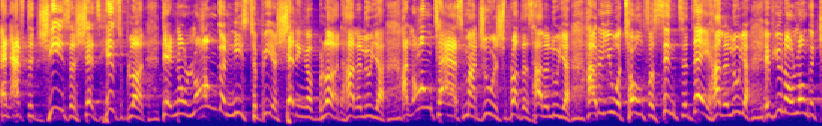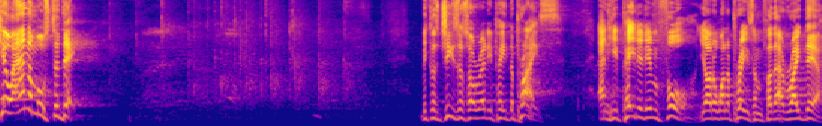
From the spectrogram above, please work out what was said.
And after Jesus sheds his blood, there no longer needs to be a shedding of blood, hallelujah. I long to ask my Jewish brothers, hallelujah, how do you atone for sin today, hallelujah, if you no longer kill animals today? Because Jesus already paid the price and he paid it in full. You ought to want to praise him for that right there.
